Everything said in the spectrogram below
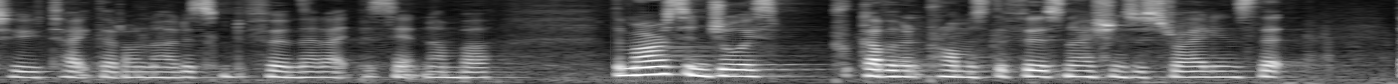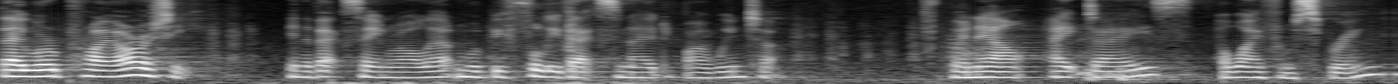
to take that on notice and confirm that 8% number. The Morrison-Joyce government promised the First Nations Australians that they were a priority in the vaccine rollout and would be fully vaccinated by winter. We're now eight days away from spring,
